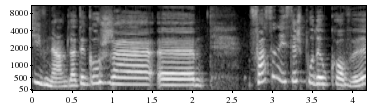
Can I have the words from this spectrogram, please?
dziwna, dlatego że e, fason jest też pudełkowy,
